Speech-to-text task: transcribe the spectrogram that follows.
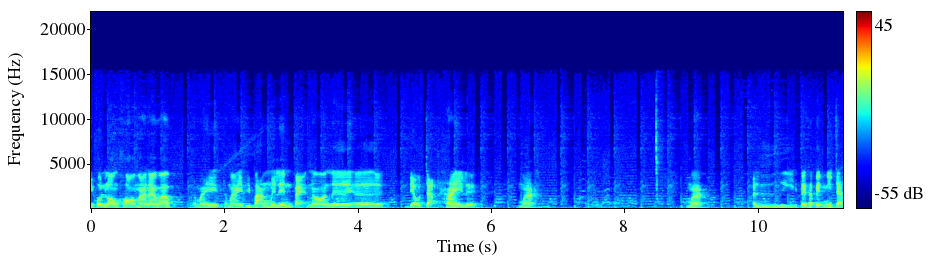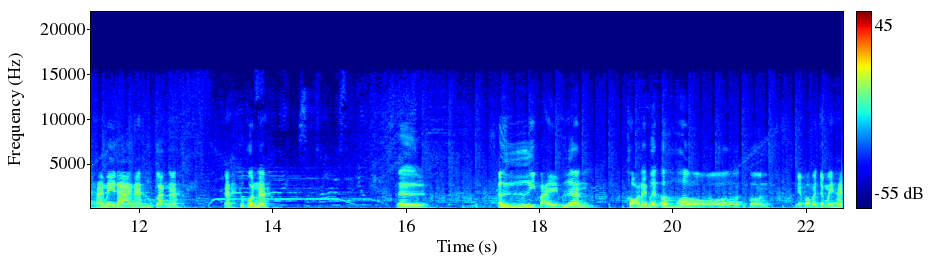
มีคนร้องขอมานะว่าทำไมทำไมพี่บังไม่เล่นแปะนอนเลย เออ เดี๋ยวจัดให้เลย มา มาเอ้ยแต่ถ้าเป็นงนี้จัดให้ไม่ได้นะ ลูกรักนะ นะ ทุกคนนะ เออ เอ้ยไปเพื่อน ขอหน่อยเพื่อนโอ้โหทุกคนเนี่ยพอมันจะไม่ให้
